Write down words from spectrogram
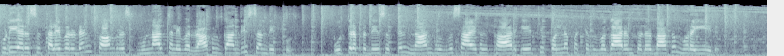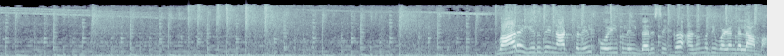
குடியரசுத் தலைவருடன் காங்கிரஸ் முன்னாள் தலைவர் ராகுல் காந்தி சந்திப்பு. உத்தரப்பிரதேசத்தில் நான்கு விவசாயிகள் கார் ஏற்றி கொல்லப்பட்ட விவகாரம் தொடர்பாக முறையீடு. வார இறுதி நாட்களில் கோயில்களில் தரிசிக்க அனுமதி வழங்கலாமா?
